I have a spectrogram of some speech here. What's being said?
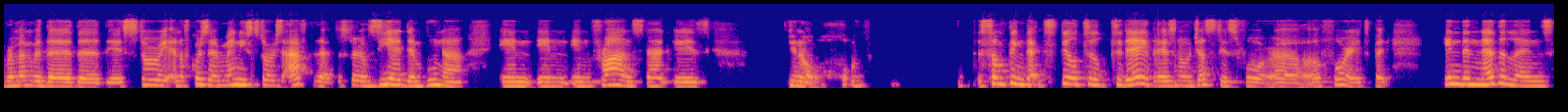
remember the the the story and of course there are many stories after that the story of Zyed Mbouna in in in france that is you know something that still till today there's no justice for uh, for it. But in the netherlands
